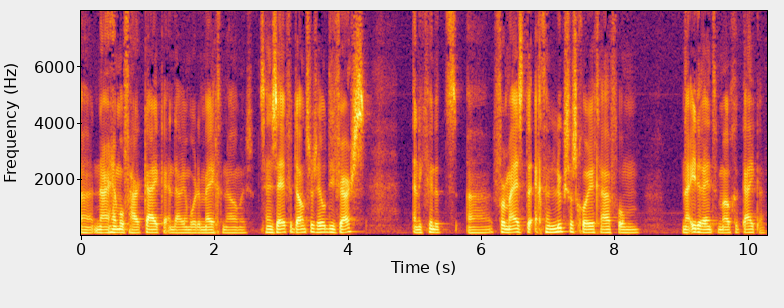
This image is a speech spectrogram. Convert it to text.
uh, naar hem of haar kijken en daarin worden meegenomen. Het zijn zeven dansers, heel divers. En ik vind het, uh, voor mij is het echt een luxe als choreograaf om naar iedereen te mogen kijken.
